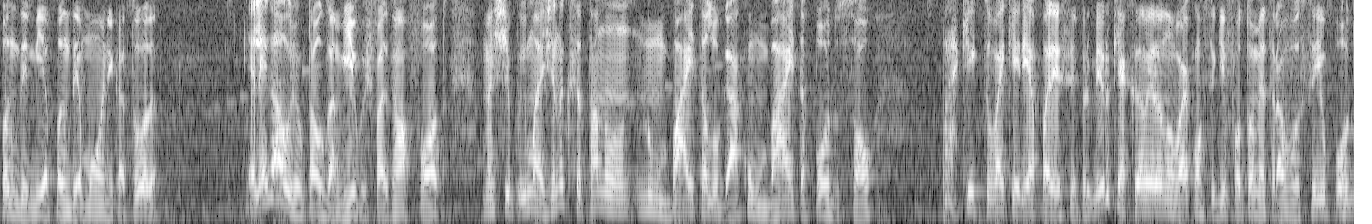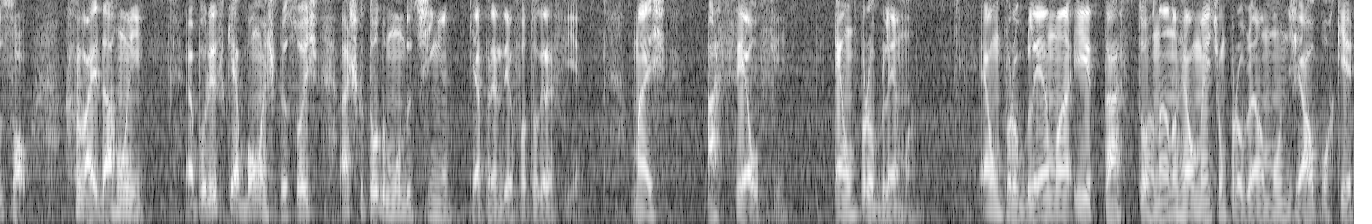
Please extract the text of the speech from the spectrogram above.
pandemia pandemônica toda, é legal juntar os amigos, fazer uma foto, mas tipo, imagina que você tá num, num baita lugar com um baita pôr do sol para que, que tu vai querer aparecer? Primeiro que a câmera não vai conseguir fotometrar você e o pôr do sol. Vai dar ruim. É por isso que é bom as pessoas, acho que todo mundo tinha que aprender fotografia. Mas a selfie é um problema. É um problema e está se tornando realmente um problema mundial porque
